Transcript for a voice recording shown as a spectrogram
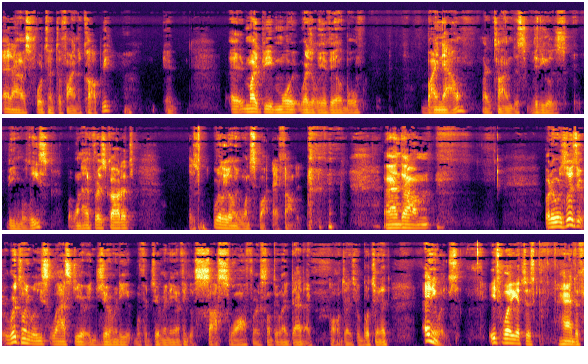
and I was fortunate to find a copy. It, it might be more readily available by now, by the time this video is being released. But when I first got it, there's really only one spot I found it. and um, but it was originally released last year in Germany with a German name. I think it was Saswolf or something like that. I apologize for butchering it. Anyways, each player gets this hand of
